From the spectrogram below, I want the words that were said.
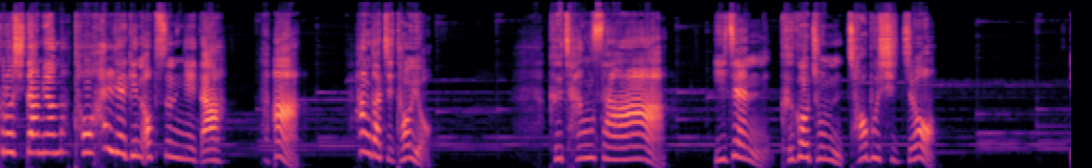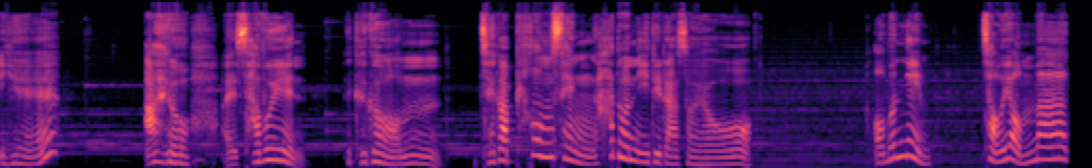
그러시다면 더 할 얘긴 없습니다. 아, 한 가지 더요. 그 장사, 이젠 그거 좀 접으시죠? 예? 아유, 사부인, 그건 제가 평생 하던 일이라서요. 어머님, 저희 엄마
